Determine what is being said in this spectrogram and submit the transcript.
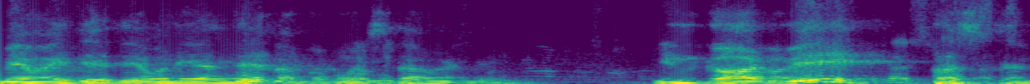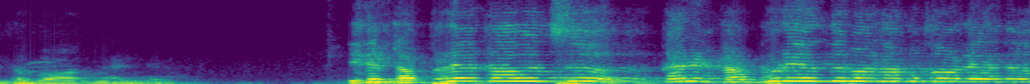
మేమైతే దేవుని అందే నమ్మకం ఉంచుతామండి. In God we trust. ఎంత బాగుందండి. ఇది డబ్బులే కావచ్చు కానీ డబ్బులు ఎందు మా నమ్మకం లేదు.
